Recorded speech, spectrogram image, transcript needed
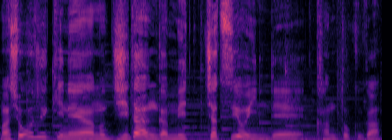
まあ、正直ね、あの、示談がめっちゃ強いんで、監督が。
